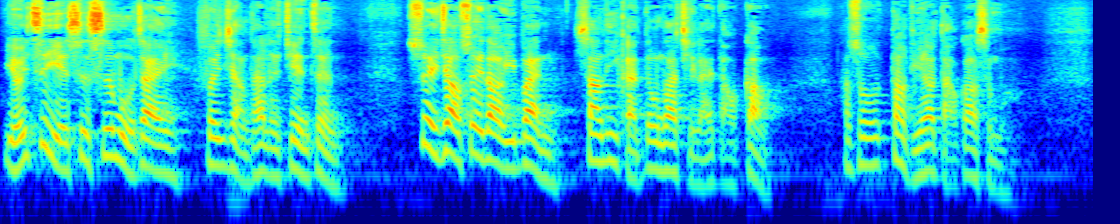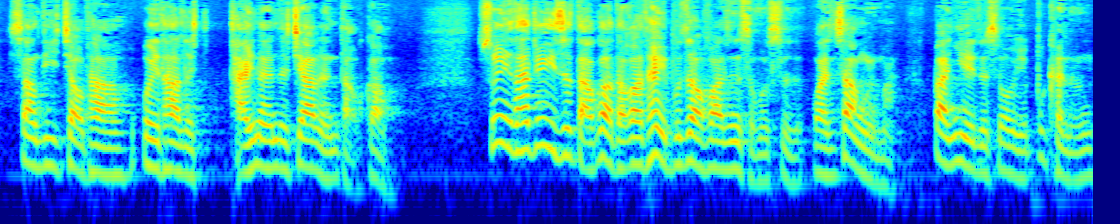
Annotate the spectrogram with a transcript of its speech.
有一次也是师母在分享他的见证，睡觉睡到一半，上帝感动他起来祷告。他说：“到底要祷告什么？”上帝叫他为他的台南的家人祷告，所以他就一直祷告祷告，他也不知道发生什么事。晚上了嘛，半夜的时候也不可能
